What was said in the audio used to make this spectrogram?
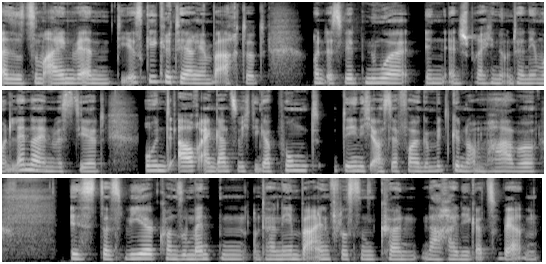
Also zum einen werden die ESG-Kriterien beachtet und es wird nur in entsprechende Unternehmen und Länder investiert. Und auch ein ganz wichtiger Punkt, den ich aus der Folge mitgenommen habe, ist, dass wir Konsumenten Unternehmen beeinflussen können, nachhaltiger zu werden.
